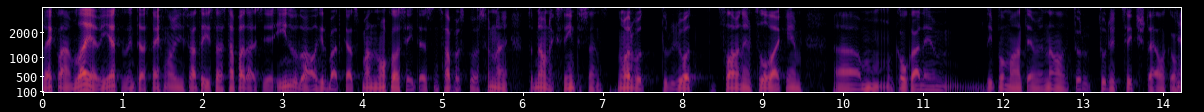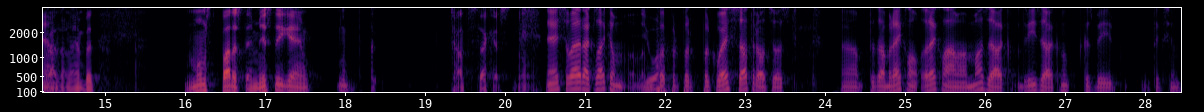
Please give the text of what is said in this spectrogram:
reklāmu, lai jau iet, zin, tās tehnoloģijas attīstās. Tāpat, ja individuāli gribētu kāds man noklausīties un saprast, ko es runāju, tur nav nekas interesants. Nu, varbūt tur ļoti slaveniem cilvēkiem, um, kaut kādiem diplomātiem, vienalga, tur, tur ir cits stēle kaut kāda. Bet mums parastiem mirstīgajiem. Nu, Kāds sakars? Nu, Nē, es vairāk laikam Jo. par, par, par, par ko es satraucos. Uh, par tām reklā, reklāmām mazāk, drīzāk, nu, kas bija teiksim,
